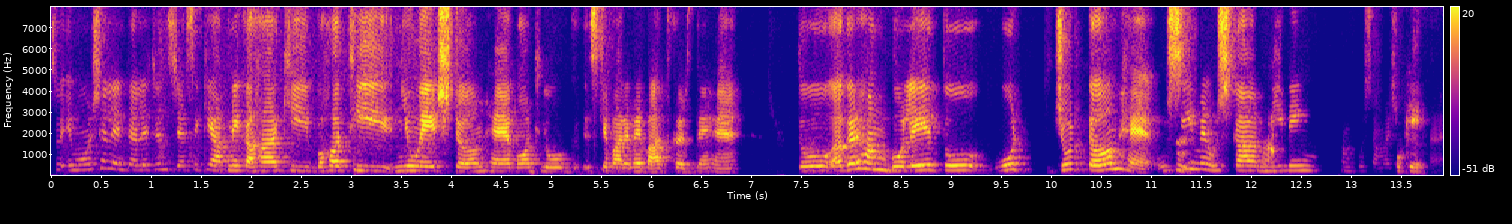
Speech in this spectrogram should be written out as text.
सो इमोशनल इंटेलिजेंस जैसे कि आपने कहा कि बहुत ही न्यू एज टर्म है बहुत लोग इसके बारे में बात करते हैं। तो अगर हम बोले तो वो जो टर्म है उसी हम्म। में उसका मीनिंग हमको समझ okay. आता है।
